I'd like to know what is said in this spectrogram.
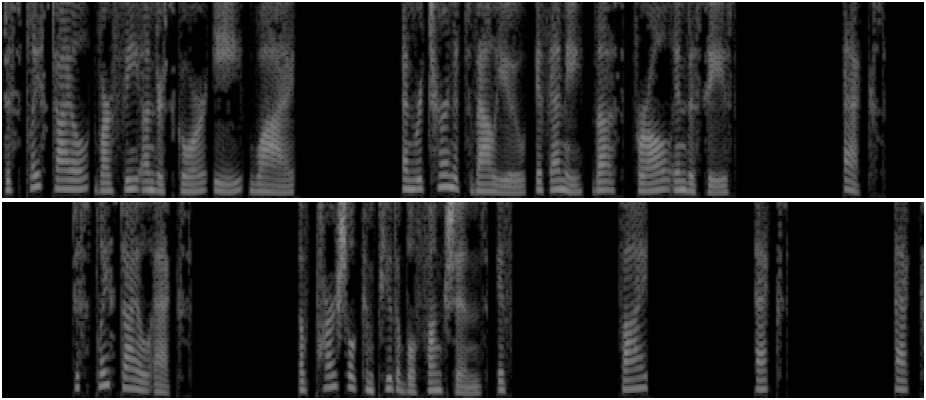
Display style varphi underscore e y. And return its value, if any. Thus, for all indices x display style x of partial computable functions, if phi x x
